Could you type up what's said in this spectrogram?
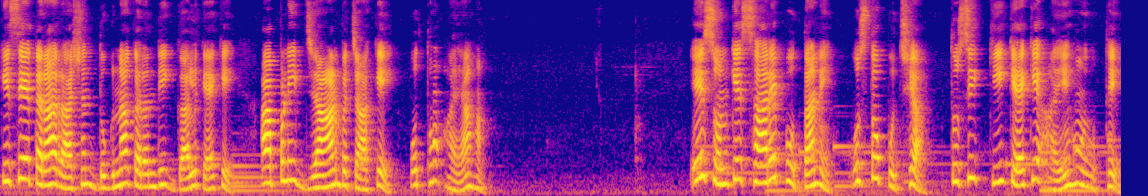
ਕਿਸੇ ਤਰ੍ਹਾਂ ਰਾਸ਼ਨ ਦੁੱਗਣਾ ਕਰਨ ਦੀ ਗੱਲ ਕਹਿ ਕੇ ਆਪਣੀ ਜਾਨ ਬਚਾ ਕੇ ਉੱਥੋਂ ਆਇਆ ਹਾਂ। ਇਹ ਸੁਣ ਕੇ ਸਾਰੇ ਭੂਤਾਂ ਨੇ ਉਸ ਤੋਂ ਪੁੱਛਿਆ ਤੁਸੀਂ ਕੀ ਕਹਿ ਕੇ ਆਏ ਹੋ ਉੱਥੇ?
